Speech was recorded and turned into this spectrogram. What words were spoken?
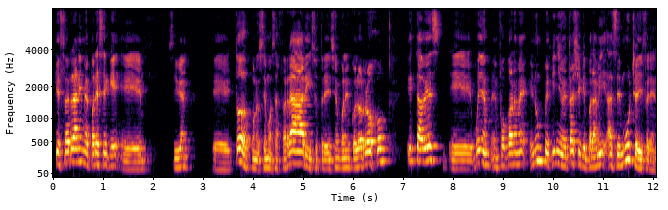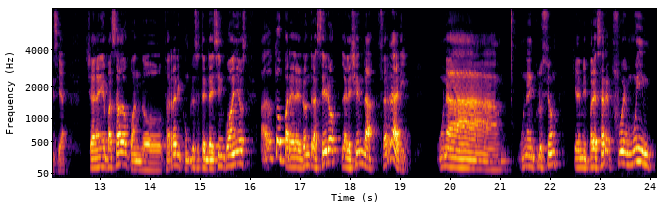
que Ferrari, me parece que si bien eh, todos conocemos a Ferrari y su tradición con el color rojo. Esta vez eh, voy a enfocarme en un pequeño detalle que para mí hace mucha diferencia. Ya el año pasado, cuando Ferrari cumplió 75 años, adoptó para el alerón trasero la leyenda Ferrari. Una, una inclusión que a mi parecer fue muy,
